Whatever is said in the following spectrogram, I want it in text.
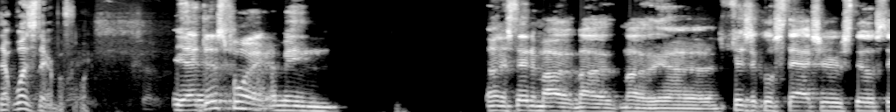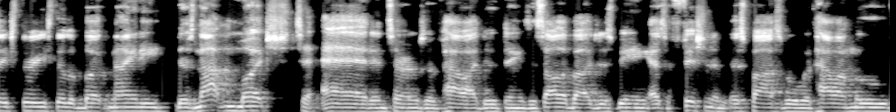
that was there before? Yeah, at this point, I mean, understanding my my my uh, physical stature, still six three, still a buck ninety. There's not much to add in terms of how I do things. It's all about just being as efficient as possible with how I move,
